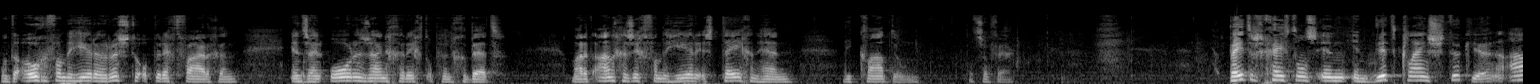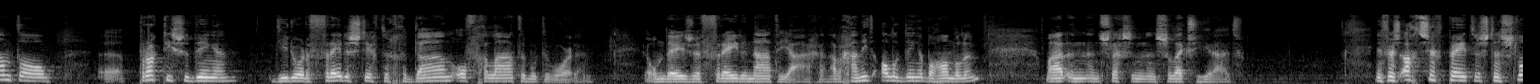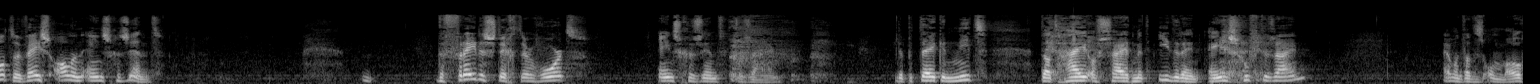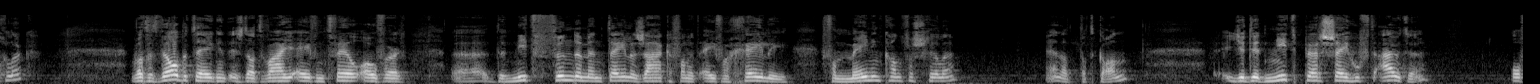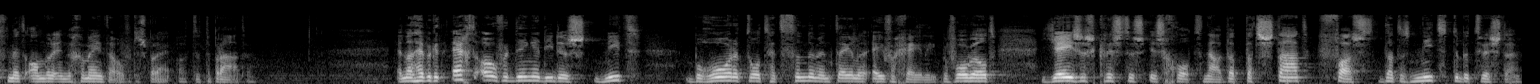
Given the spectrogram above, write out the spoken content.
Want de ogen van de Heere rusten op de rechtvaardigen en zijn oren zijn gericht op hun gebed. Maar het aangezicht van de Heer is tegen hen die kwaad doen. Tot zover. Petrus geeft ons in, in dit klein stukje een aantal uh, praktische dingen die door de vredestichter gedaan of gelaten moeten worden. Om deze vrede na te jagen. Nou, we gaan niet alle dingen behandelen, maar een, een slechts een, selectie hieruit. In vers 8 zegt Petrus tenslotte, wees allen eensgezind. De vredestichter hoort eensgezind te zijn. Dat betekent niet dat hij of zij het met iedereen eens hoeft te zijn, want dat is onmogelijk. Wat het wel betekent is dat waar je eventueel over uh, de niet fundamentele zaken van het evangelie van mening kan verschillen, en dat, dat kan, je dit niet per se hoeft te uiten of met anderen in de gemeente over te, te, te praten. En dan heb ik het echt over dingen die dus niet behoren tot het fundamentele evangelie. Bijvoorbeeld, Jezus Christus is God. Nou, dat, dat staat vast. Dat is niet te betwisten.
